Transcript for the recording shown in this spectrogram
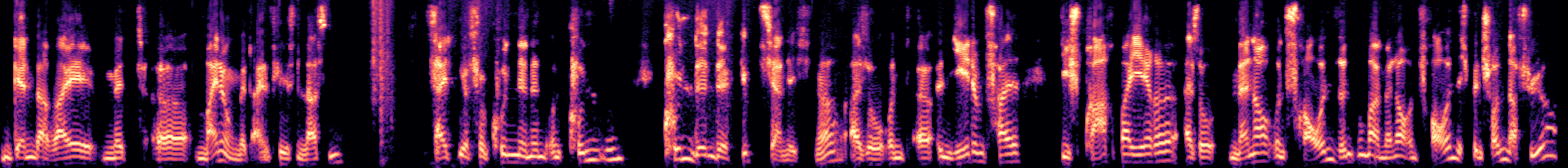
Genderei mit äh, Meinung mit einfließen lassen. Seid ihr für Kundinnen und Kunden? Kundende gibt's ja nicht. Ne? Also und äh, in jedem Fall die Sprachbarriere, also Männer und Frauen sind nun mal Männer und Frauen. Ich bin schon dafür.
